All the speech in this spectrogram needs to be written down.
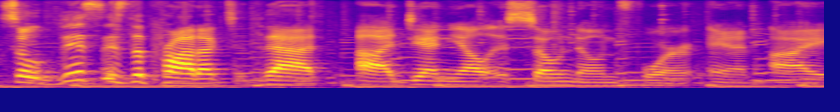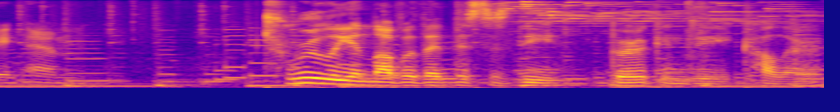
So this is the product that uh, Danielle is so known for, and I am truly in love with it. This is the burgundy color.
